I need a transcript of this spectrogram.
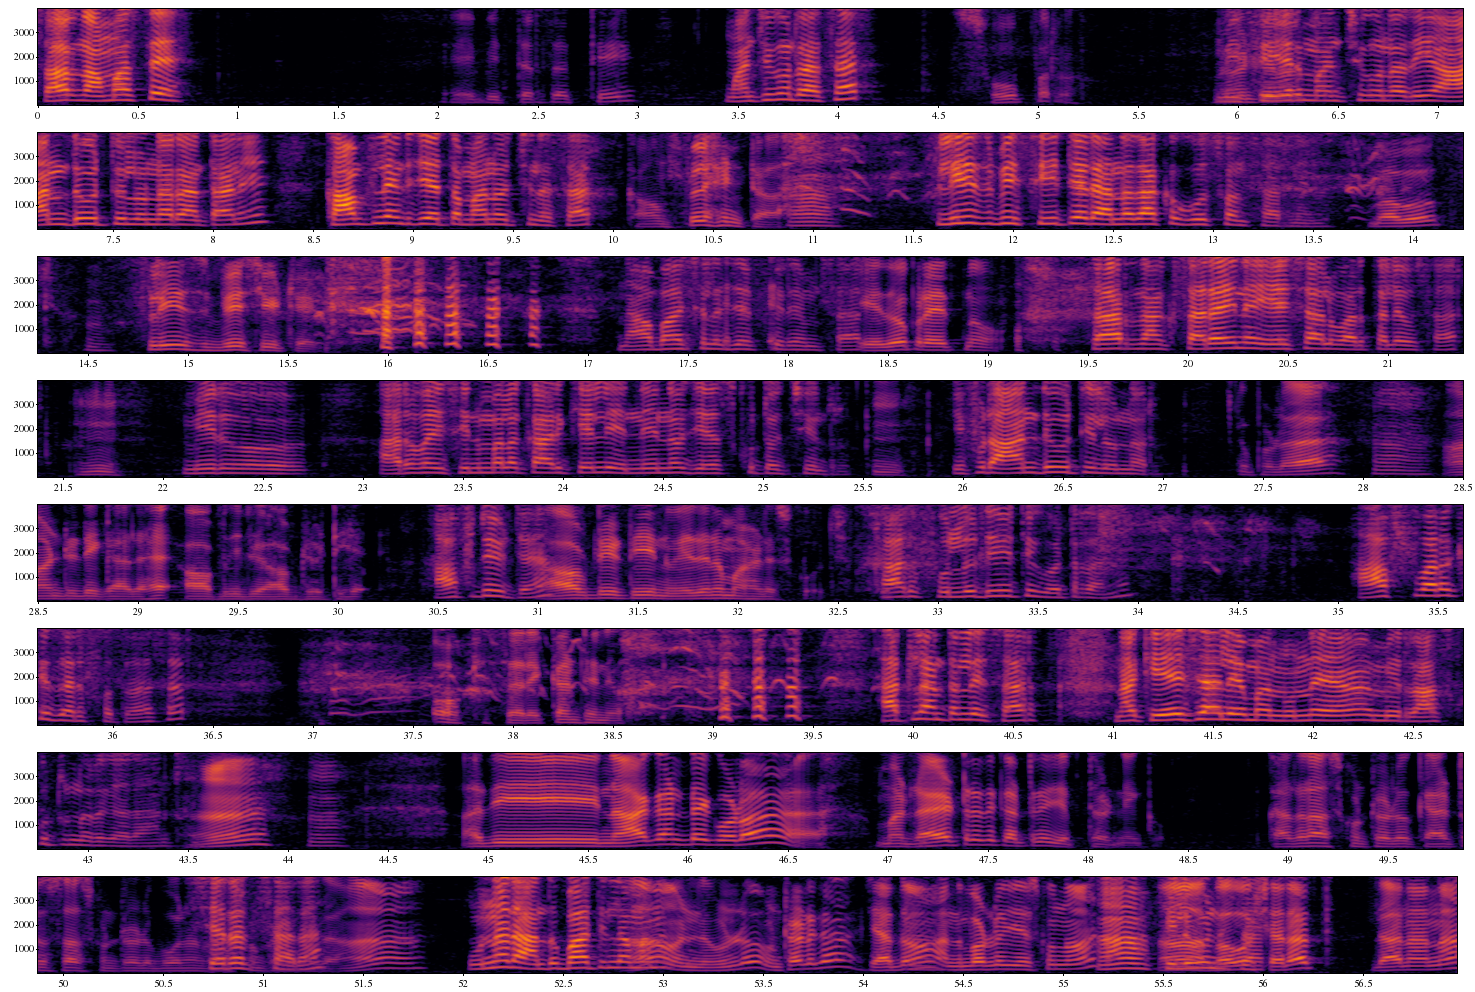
Sir నమస్తే. ఏ బిత్తర్ సత్తి? మంచిగున్నారా సార్? సూపర్. మీ పేరు మంచిగున్నది ఆన్ డ్యూటీలు ఉన్నారంట అని కంప్లైంట్ చేద్దామని వచ్చిన సార్. కంప్లైంటా? ప్లీజ్ బి సీటెడ్ అన్నదాకా కూర్చోండి సార్ నేను. బాబు ప్లీజ్ బీ సీటెడ్ నా భాషలో చెప్పిరేం సార్? ఏదో ప్రయత్నం. సార్ నాకు సరైన ఏషాలు పడతలేవు సార్. మీరు అరవై సినిమాల కాడికి వెళ్ళి ఎన్నెన్నో చేసుకుంటూ వచ్చిండ్రు. ఇప్పుడు ఆన్ డ్యూటీలు ఉన్నారు. ఇప్పుడు ఆన్ డ్యూటీ కాదే off duty off duty off duty off duty నువ్వు ఏదైనా మాట్లాడేసుకోవచ్చు కాదు ఫుల్ డ్యూటీ కొట్టరా హాఫ్ వరకే సరిపోతుందా సార్? ఓకే సరే కంటిన్యూ అట్లా అంటలేదు సార్. నాకు ఏషాలు ఏమైనా ఉన్నాయా? మీరు రాసుకుంటున్నారు కదా అంట. అది నాకంటే కూడా మా డైరెక్టర్ అది కరెక్ట్గా చెప్తాడు నీకు. కథ రాసుకుంటాడు క్యారెక్టర్స్ రాసుకుంటాడు బోలం శరత్ సారా? ఉన్నాడా అందుబాటులో ఉండు ఉంటాడుగా. చేద్దాం అందుబాటులో చేసుకుందాం. శరత్ దా నాన్న.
